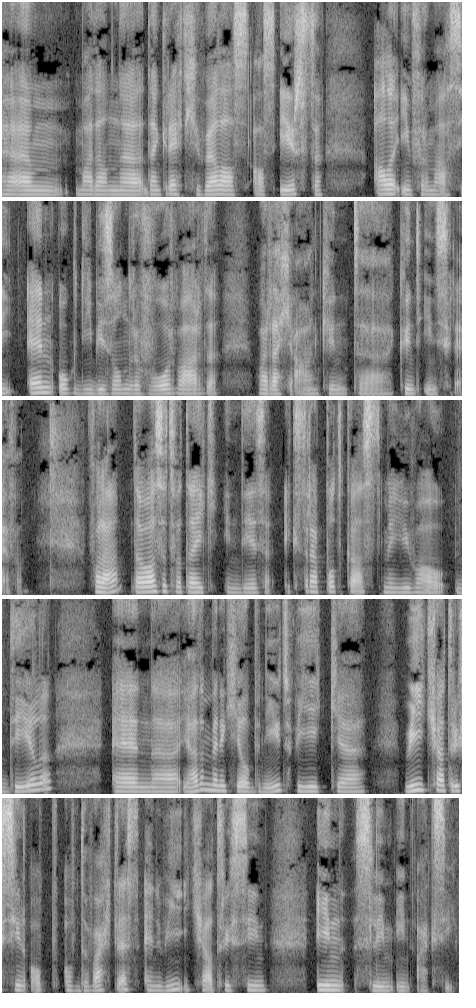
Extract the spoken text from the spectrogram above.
Um, maar dan, uh, dan krijg je wel als, als eerste alle informatie en ook die bijzondere voorwaarden waar dat je aan kunt, uh, kunt inschrijven. Voilà, dat was het wat ik in deze extra podcast met u wou delen. En uh, ja, dan ben ik heel benieuwd wie ik, wie ik ga terugzien op, op de wachtlijst en wie ik ga terugzien in Slim in Actie.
